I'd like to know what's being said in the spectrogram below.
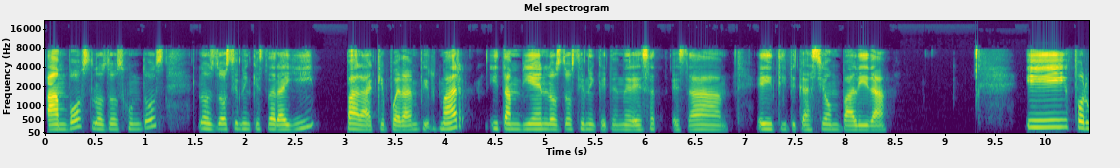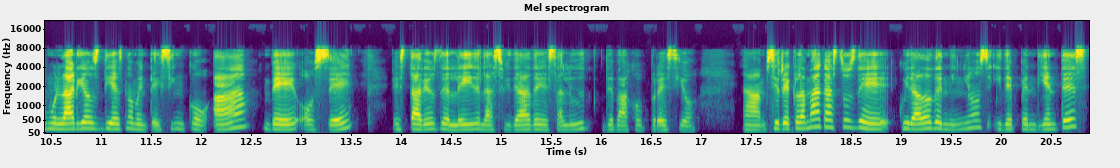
ambos, los dos juntos, los dos tienen que estar allí para que puedan firmar y también los dos tienen que tener esa, esa identificación válida. Y formularios 1095A, B o C estadios de ley de la ciudad de salud de bajo precio. si reclama gastos de cuidado de niños y dependientes,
